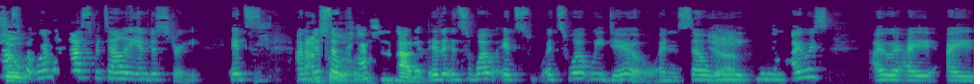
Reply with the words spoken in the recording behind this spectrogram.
so we're in the hospitality industry. It's I'm absolutely. just so passionate about it. it. It's what it's it's what we do, and so yeah. we you know I was I I I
